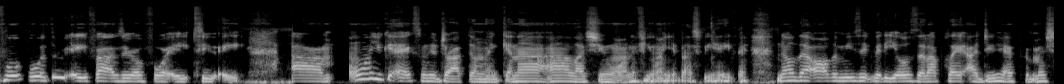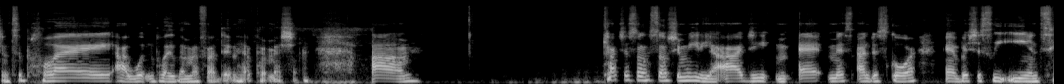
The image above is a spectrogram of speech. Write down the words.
443 Um, or you can ask me to drop the link and I, I'll let you on if you're on your best behavior. Know that all the music videos that I play, I do have permission to play. I wouldn't play them if I didn't have permission. Um, catch us on social media ig at miss underscore ambitiously ent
